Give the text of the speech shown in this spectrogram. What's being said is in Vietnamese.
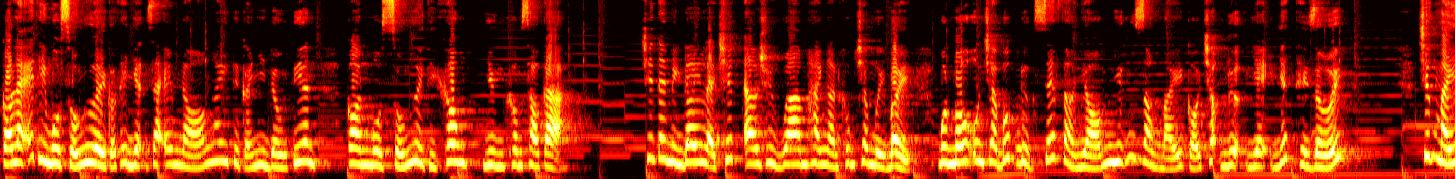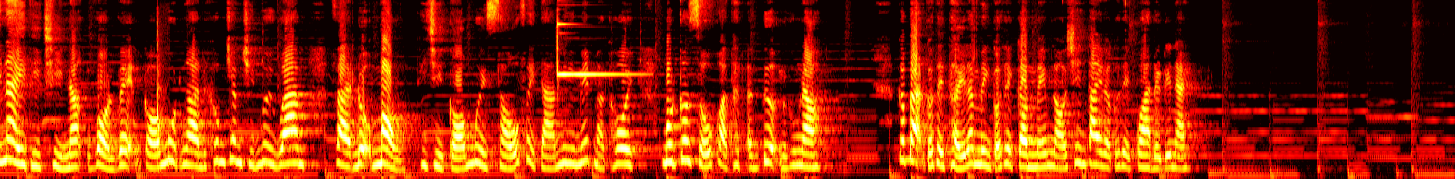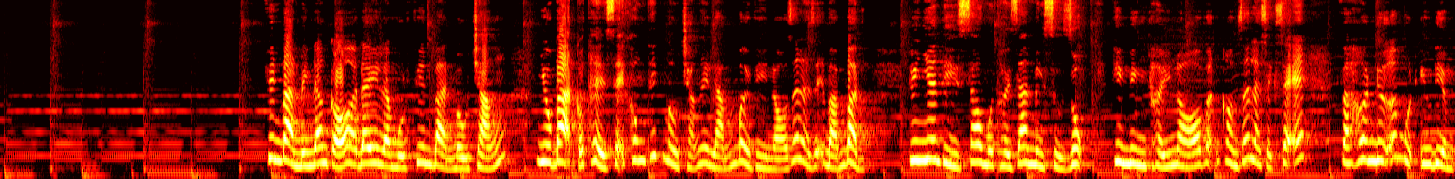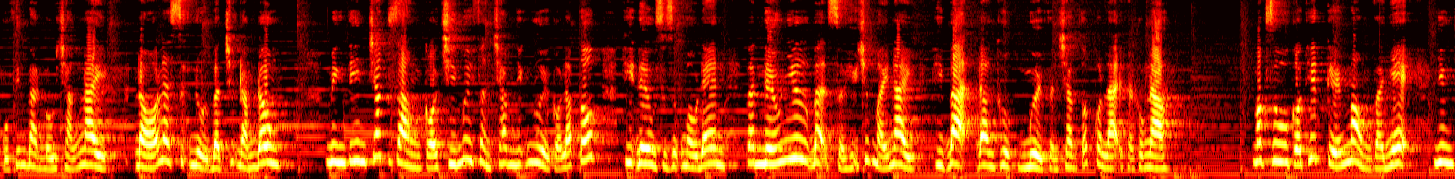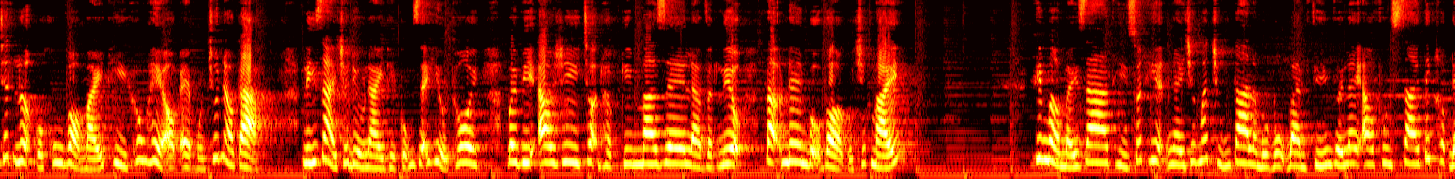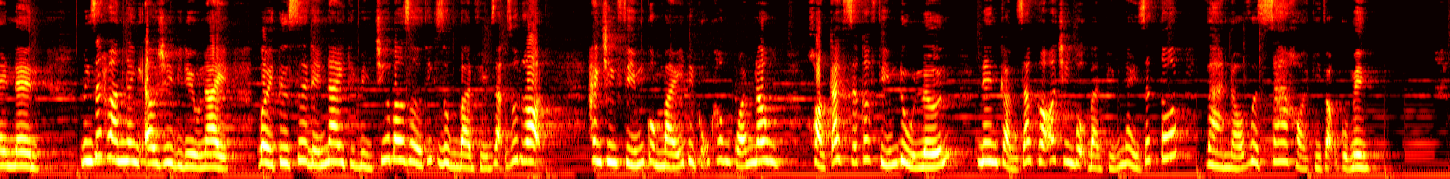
Có lẽ thì một số người có thể nhận ra em nó ngay từ cái nhìn đầu tiên, còn một số người thì không, nhưng không sao cả. Trên tay mình đây là chiếc LG Gram 2017, một mẫu Ultrabook được xếp vào nhóm những dòng máy có trọng lượng nhẹ nhất thế giới. Chiếc máy này thì chỉ nặng vỏn vẹn có 1090g và độ mỏng thì chỉ có 16,8mm mà thôi, một con số quả thật ấn tượng đúng không nào? Các bạn có thể thấy là mình có thể cầm em nó trên tay và có thể quạt được đây này. Phiên bản mình đang có ở đây là một phiên bản màu trắng. Nhiều bạn có thể sẽ không thích màu trắng này lắm bởi vì nó rất là dễ bám bẩn. Tuy nhiên thì sau một thời gian mình sử dụng thì mình thấy nó vẫn còn rất là sạch sẽ. Và hơn nữa, một ưu điểm của phiên bản màu trắng này đó là sự nổi bật trước đám đông. Mình tin chắc rằng có 90% những người có laptop thì đều sử dụng màu đen và nếu như bạn sở hữu chiếc máy này thì bạn đang thuộc 10% top còn lại phải không nào? Mặc dù có thiết kế mỏng và nhẹ nhưng chất lượng của khung vỏ máy thì không hề ọp ẹp một chút nào cả. Lý giải cho điều này thì cũng dễ hiểu thôi, bởi vì LG chọn hợp kim magie là vật liệu tạo nên bộ vỏ của chiếc máy. Khi mở máy ra thì xuất hiện ngay trước mắt chúng ta là một bộ bàn phím với layout full size tích hợp đèn nền. Mình rất hoan nghênh LG vì điều này, bởi từ xưa đến nay thì mình chưa bao giờ thích dùng bàn phím dạng rút gọn. Hành trình phím của máy thì cũng không quá nông, khoảng cách giữa các phím đủ lớn nên cảm giác gõ trên bộ bàn phím này rất tốt và nó vượt xa khỏi kỳ vọng của mình.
